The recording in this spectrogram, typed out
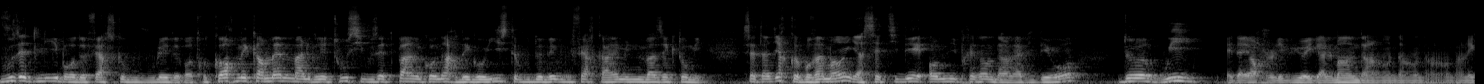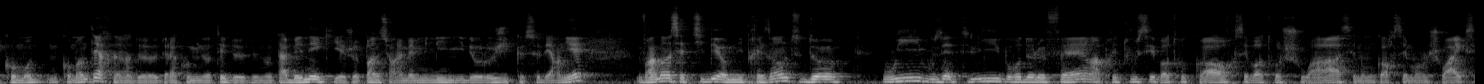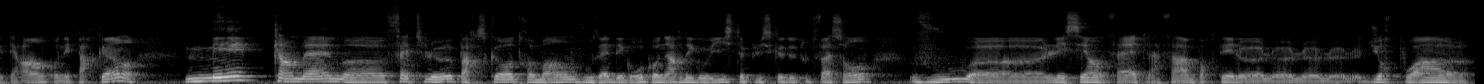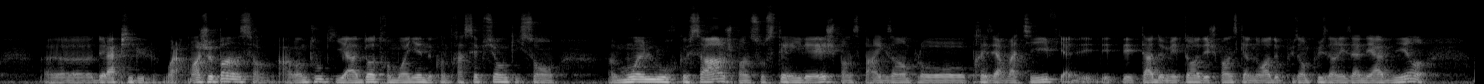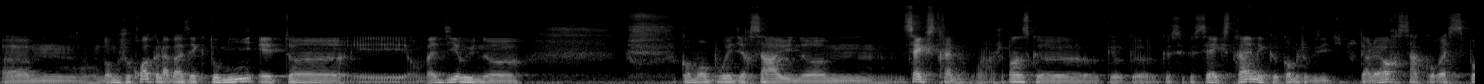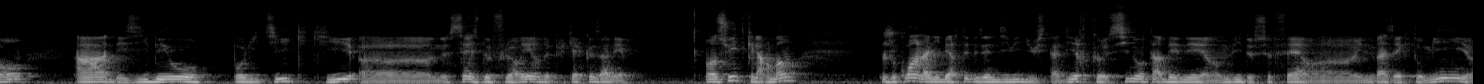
vous êtes libre de faire ce que vous voulez de votre corps, mais quand même, malgré tout, si vous n'êtes pas un connard d'égoïste, vous devez vous faire quand même une vasectomie. C'est-à-dire que vraiment, il y a cette idée omniprésente dans la vidéo de oui, et d'ailleurs je l'ai vu également dans, les commentaires de, la communauté de, Nota Bene, qui est, je pense, sur la même ligne idéologique que ce dernier, vraiment cette idée omniprésente de oui, vous êtes libre de le faire, après tout c'est votre corps, c'est votre choix, c'est mon corps, c'est mon choix, etc. On connaît par cœur. Mais quand même, euh, faites-le parce qu'autrement, vous êtes des gros connards d'égoïstes, puisque de toute façon, vous euh, laissez en fait la femme porter le, le, dur poids euh, euh, de la pilule. Voilà, moi je pense avant tout qu'il y a d'autres moyens de contraception qui sont moins lourds que ça. Je pense au stérilet, je pense par exemple au préservatif. Il y a des, des, tas de méthodes et je pense qu'il y en aura de plus en plus dans les années à venir. donc je crois que la vasectomie est, un, on va dire une comment on pourrait dire ça, une, euh, c'est extrême. Voilà, je pense que, que, que, que c'est extrême et que, comme je vous ai dit tout à l'heure, ça correspond à des idéaux politiques qui euh, ne cessent de fleurir depuis quelques années. Ensuite, clairement, je crois en la liberté des individus, c'est-à-dire que si Nota Bene a envie de se faire euh, une vasectomie,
